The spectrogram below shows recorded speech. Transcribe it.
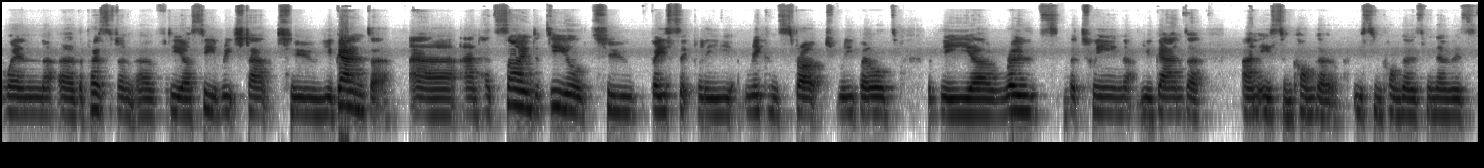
when uh, the president of DRC reached out to Uganda uh, and had signed a deal to basically reconstruct, rebuild the uh, roads between Uganda and Eastern Congo. Eastern Congo, as we know, is,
